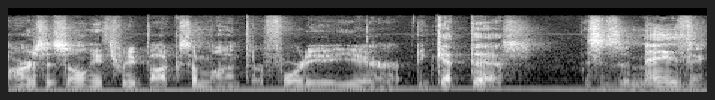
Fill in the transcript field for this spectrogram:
Ours is only three bucks a month or 40 a year. And get this, this is amazing.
